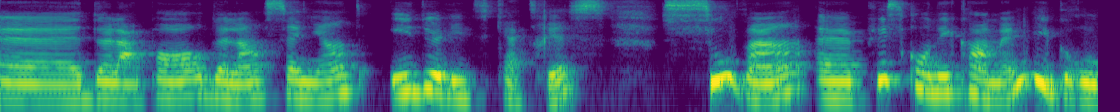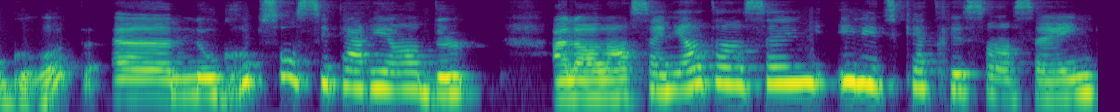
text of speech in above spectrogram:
euh, de la part de l'enseignante et de l'éducatrice. Souvent, puisqu'on est quand même des gros groupes, nos groupes sont séparés en deux. Alors, l'enseignante enseigne et l'éducatrice enseigne.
